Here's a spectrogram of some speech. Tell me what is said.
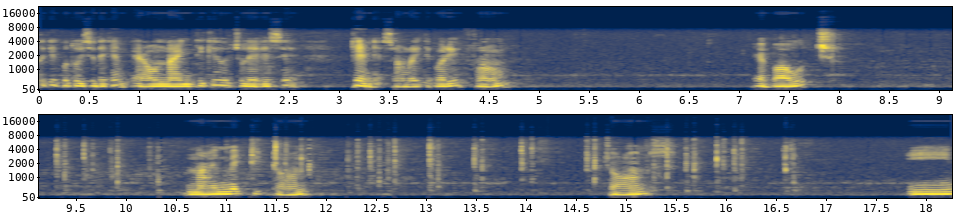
থেকে কত হয়েছে দেখেন? অ্যারাউন্ড নাইন থেকে চলে গেছে। টেনে সো আমরা লিখতে পারি from about 9 metric ton tons in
